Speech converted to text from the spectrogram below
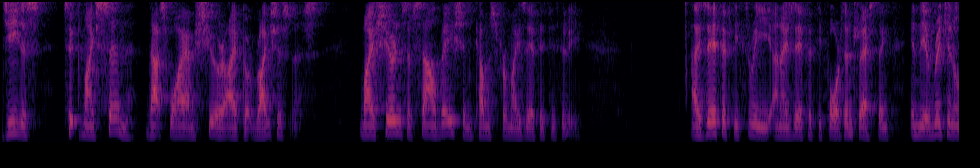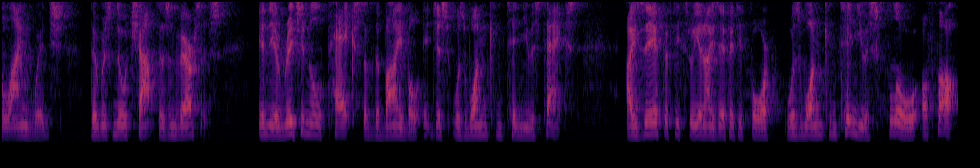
Jesus took my sin. That's why I'm sure I've got righteousness. My assurance of salvation comes from Isaiah 53. Isaiah 53 and Isaiah 54. It's interesting, in the original language, there was no chapters and verses. In the original text of the Bible, it just was one continuous text. Isaiah 53 and Isaiah 54 was one continuous flow of thought.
